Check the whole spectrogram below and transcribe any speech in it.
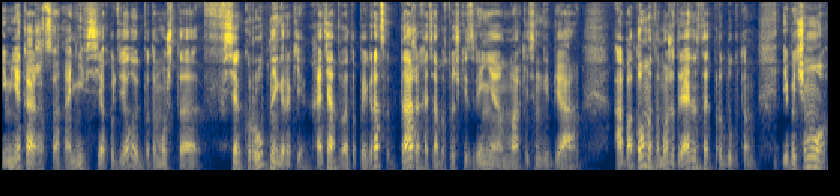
И мне кажется, они всех уделают, потому что все крупные игроки хотят в это поиграться, даже хотя бы с точки зрения маркетинга и пиара а потом это может реально стать продуктом. И почему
